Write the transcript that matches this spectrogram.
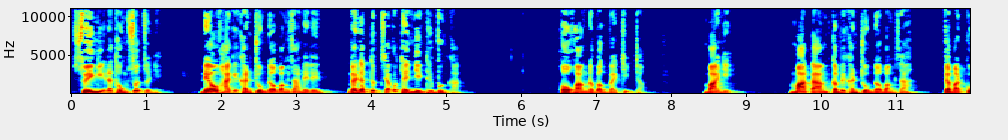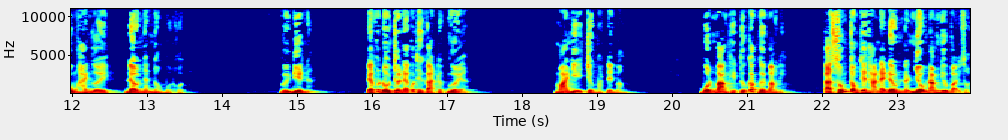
Suy nghĩ đã thông suốt rồi nhỉ? Đeo hai cái khăn trùm đầu bằng da này lên, Ngay lập tức sẽ có thể nhìn thấy Vương Khả. Hồ Hoàng nói bằng vẻ trịnh trọng. Ma nhỉ, Ma Tam cầm cái khăn trùm đầu bằng da Về mặt cùng hai người đều nhăn nhó một hồi. Người điên à? Đeo cái đồ chơi này có thể gạt được người à Ma nhị trừng mắt đến mắng. Muốn mang thì tự các người mang đi. Ta sống trong thiên hạ này đều nhiều năm như vậy rồi.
